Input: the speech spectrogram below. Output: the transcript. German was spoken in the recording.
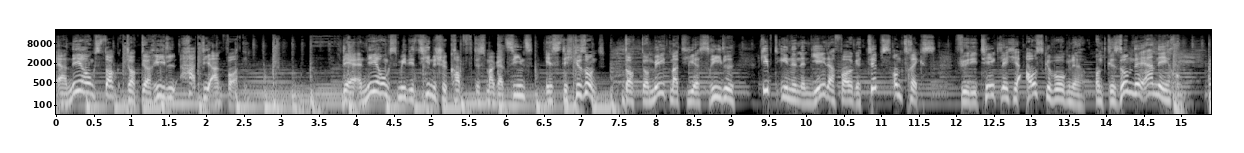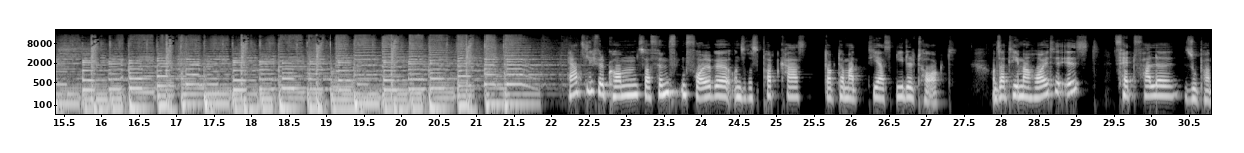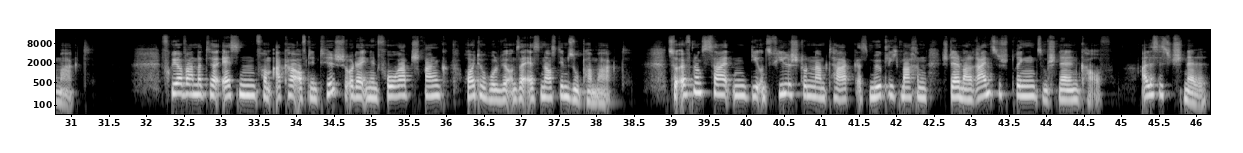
Ernährungsdoc Dr. Riedel hat die Antworten. Der ernährungsmedizinische Kopf des Magazins ist dich gesund. Dr. Med Matthias Riedel gibt Ihnen in jeder Folge Tipps und Tricks für die tägliche ausgewogene und gesunde Ernährung. Herzlich willkommen zur fünften Folge unseres Podcasts Dr. Matthias Riedel Talkt. Unser Thema heute ist Fettfalle Supermarkt. Früher wanderte Essen vom Acker auf den Tisch oder in den Vorratsschrank. Heute holen wir unser Essen aus dem Supermarkt. Zu Öffnungszeiten, die uns viele Stunden am Tag es möglich machen, schnell mal reinzuspringen zum schnellen Kauf. Alles ist schnell.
